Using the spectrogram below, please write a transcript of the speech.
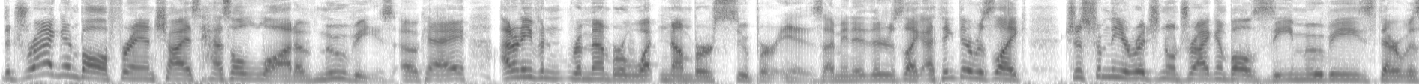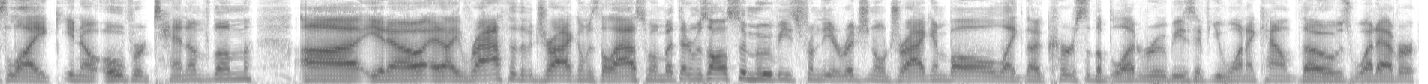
The Dragon Ball franchise has a lot of movies, okay? I don't even remember what number Super is. I mean, there's like I think there was like just from the original Dragon Ball Z movies, there was like, you know, over 10 of them. Uh, you know, and like Wrath of the Dragon was the last one, but there was also movies from the original Dragon Ball, like the Curse of the Blood Rubies if you want to count those, whatever.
